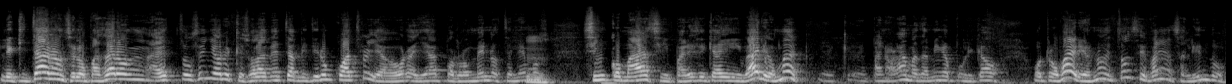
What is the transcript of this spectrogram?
le quitaron, se lo pasaron a estos señores que solamente admitieron cuatro y ahora ya por lo menos tenemos cinco más y parece que hay varios más. Que Panorama también ha publicado otros varios, ¿no? Entonces vayan saliendo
